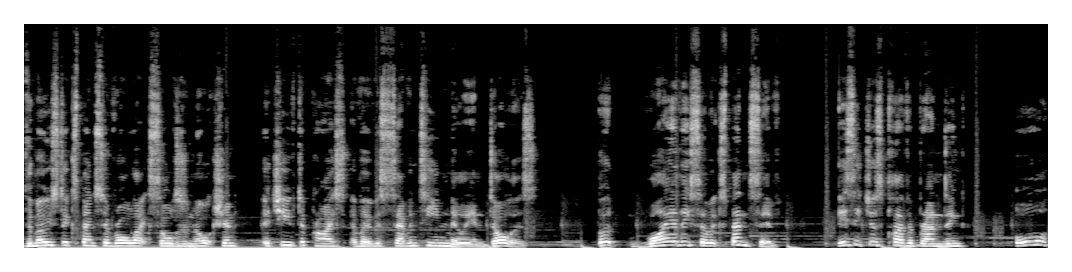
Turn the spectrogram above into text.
The most expensive Rolex sold at an auction achieved a price of over $17 million. But why are they so expensive? Is it just clever branding, or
